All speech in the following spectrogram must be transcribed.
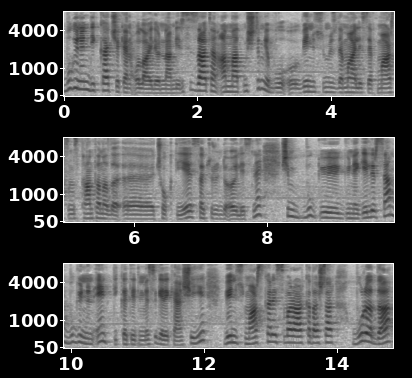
Bugünün dikkat çeken olaylarından birisi zaten anlatmıştım ya bu e, Venüs'ümüzle maalesef Mars'ımız tantanalı e, çok diye Satürn'de öylesine. Şimdi bu e, güne gelirsem bugünün en dikkat edilmesi gereken şeyi Venüs Mars karesi var arkadaşlar. Burada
